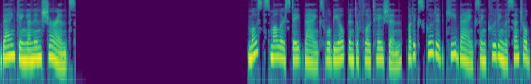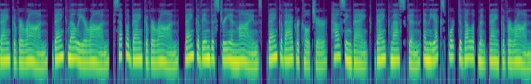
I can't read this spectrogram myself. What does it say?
Banking and insurance Most smaller state banks will be open to flotation, but excluded key banks including the Central Bank of Iran, Bank Melli Iran, Sepah Bank of Iran, Bank of Industry and Mines, Bank of Agriculture, Housing Bank, Bank Maskan, and the Export Development Bank of Iran.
